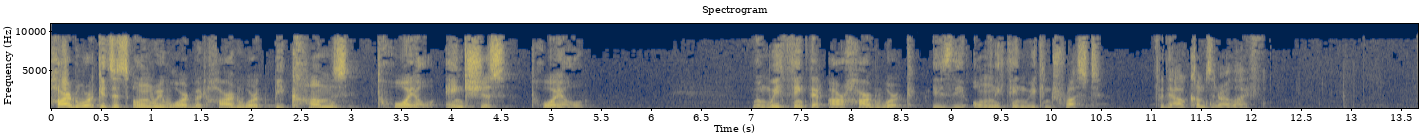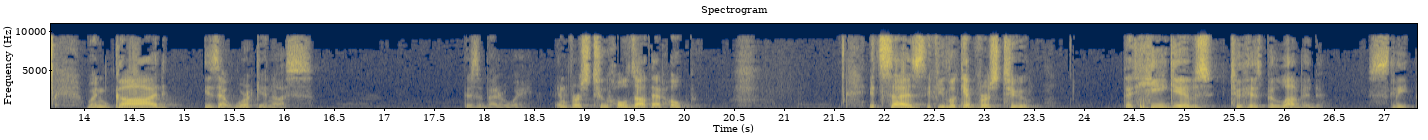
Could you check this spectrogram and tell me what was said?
Hard work is its own reward, but hard work becomes toil, anxious toil, when we think that our hard work is the only thing we can trust for the outcomes in our life. When God is at work in us, there's a better way. And verse 2 holds out that hope. It says, if you look at verse 2, that he gives to his beloved sleep.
